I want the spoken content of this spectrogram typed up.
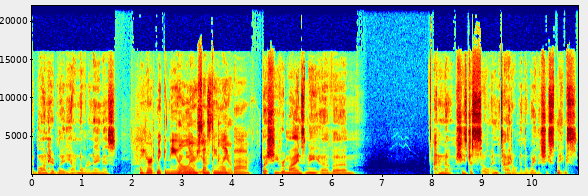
the blonde haired lady, I don't know what her name is. I heard McNeil, McNeil, or yes, something like that. but she reminds me of um I don't know. She's just so entitled in the way that she speaks.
